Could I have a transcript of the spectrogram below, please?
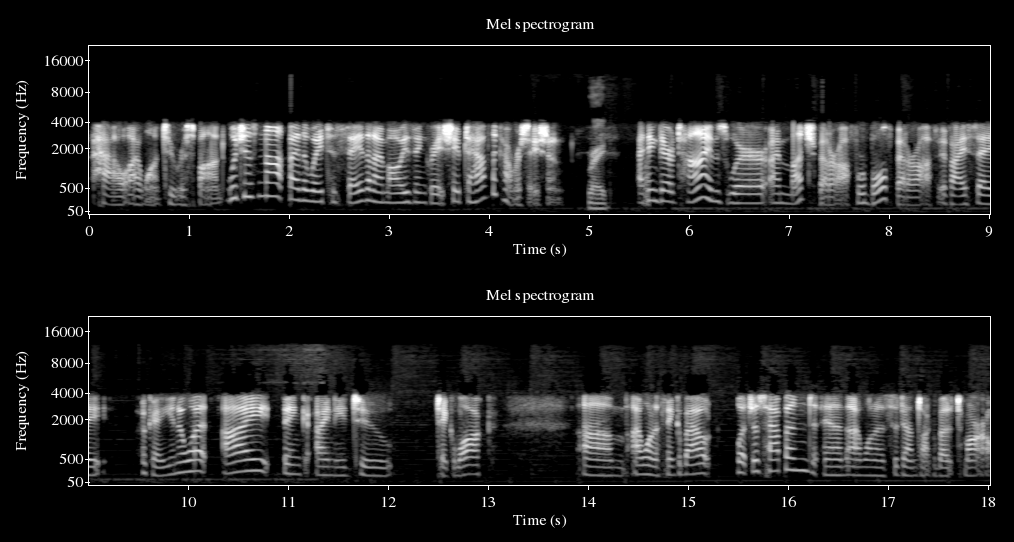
how I want to respond? Which is not, by the way, to say that I'm always in great shape to have the conversation. Right. I think there are times where I'm much better off. We're both better off if I say, okay, you know what? I think I need to take a walk. Um, I want to think about what just happened, and I want to sit down and talk about it tomorrow,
